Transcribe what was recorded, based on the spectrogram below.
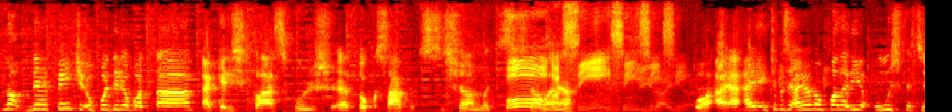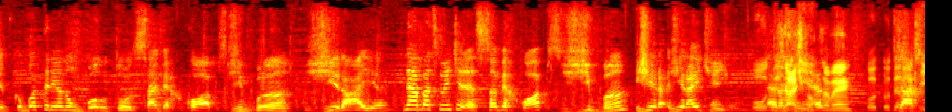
Não, de repente eu poderia botar aqueles clássicos é, Tokusatsu, que se chama, que se Porra, chama, né? sim, sim, sim, sim. Porra, aí, aí, tipo assim, aí eu não falaria um específico, eu botaria num bolo todo. Cybercops, Giban, Jiraiya. Né, basicamente é Cybercops, Giban, Jira, Jiraiya e Changeman. O Era Jasper assim, era- também? Ô Já Delarry,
